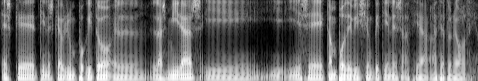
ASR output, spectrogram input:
es que tienes que abrir un poquito las miras y, ese campo de visión que tienes hacia, tu negocio.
